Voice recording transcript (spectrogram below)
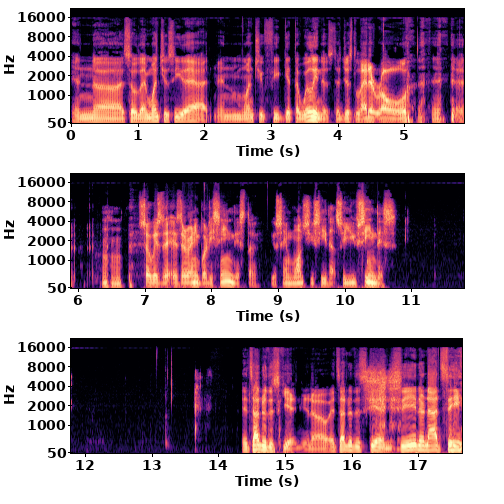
And uh, so then once you see that and once you get the willingness to just let it roll, hmm So, is there is there anybody seeing this though? You're saying once you see that, so you've seen this. It's under the skin, you know. It's under the skin. seen or not seen.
